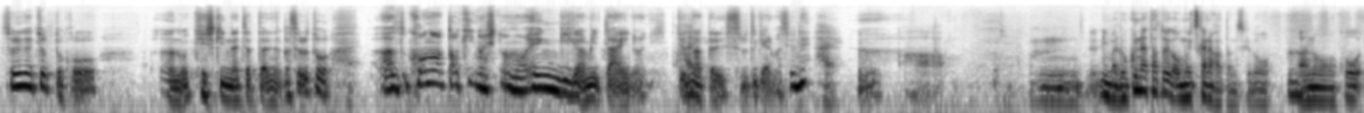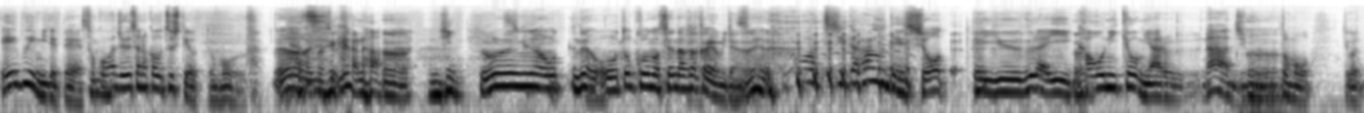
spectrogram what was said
それがちょっとこうあの景色になっちゃったりなんかするとあこの時の人の演技が見たいのにってなったりする時ありますよね。はい。うん、今ろくな例えが思いつかなかったんですけど、あのこう AV 見ててそこは女優さんの顔映してよって思う。やつかな、にそれがお、ね、男の背中かよみたいなね。ここは違うでしょっていうぐらい顔に興味あるな自分とも、っていうか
